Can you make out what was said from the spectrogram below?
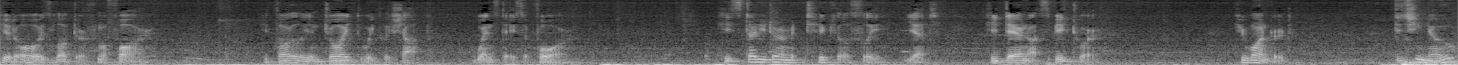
He had always loved her from afar. He thoroughly enjoyed the weekly shop, Wednesdays at four. He studied her meticulously, yet he dare not speak to her. He wondered, did she know?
